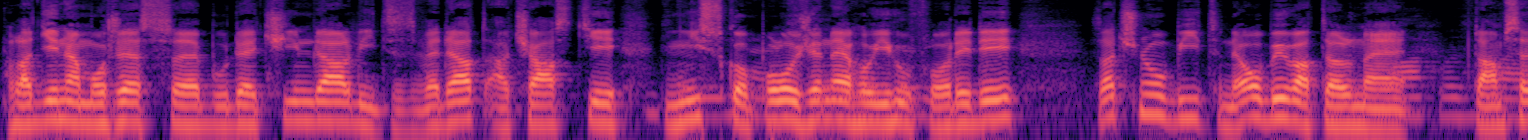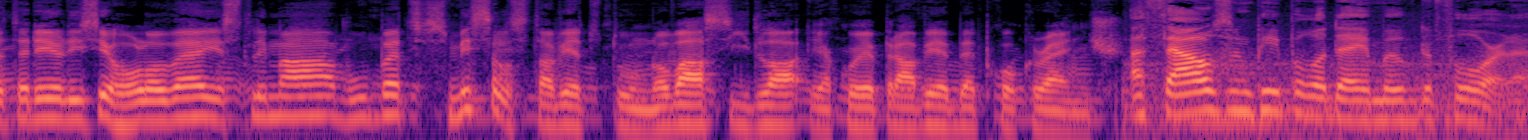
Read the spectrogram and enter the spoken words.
hladina moře se bude čím dál víc zvedat a části nízko položeného jihu Floridy začnou být neobyvatelné. Ptám se tedy Lizzy Holové, jestli má vůbec smysl stavět tu nová sídla, jako je právě Babcock Ranch. A thousand people a day move to Florida.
